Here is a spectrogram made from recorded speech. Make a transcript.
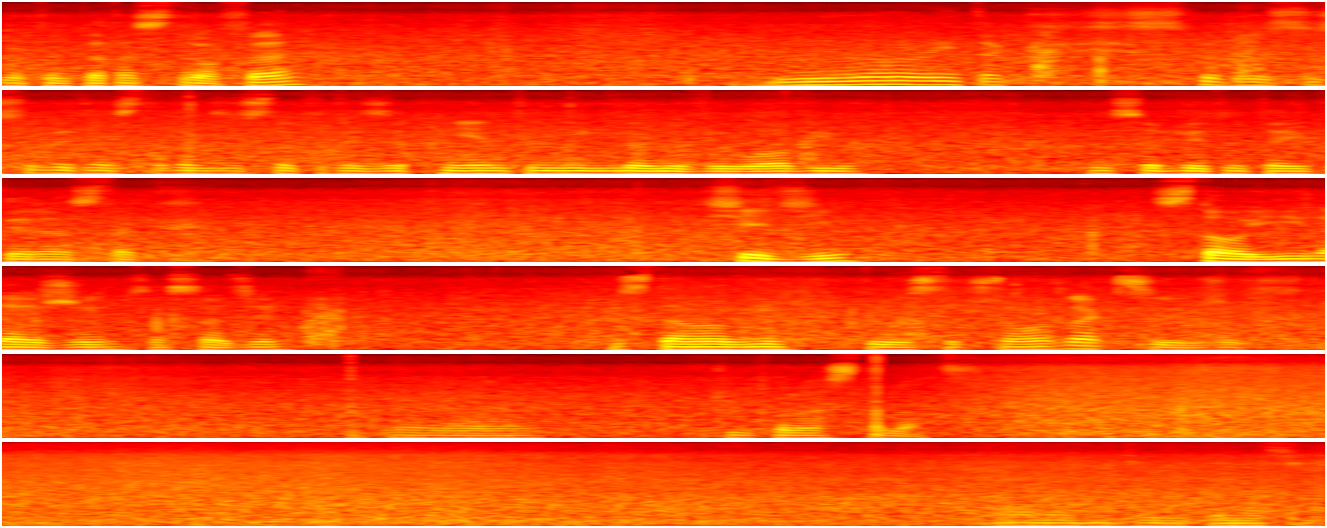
na tę katastrofę. No i tak po prostu sobie ten statek został tutaj zepchnięty, nikt go nie wyłowił i sobie tutaj teraz tak siedzi, stoi, leży w zasadzie i stanowi turystyczną atrakcję już od e, kilkunastu lat. Jacyś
